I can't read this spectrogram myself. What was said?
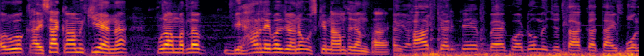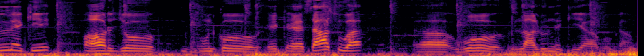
और वो ऐसा काम किया है ना पूरा मतलब बिहार लेवल जो है ना उसके नाम से जानता है। खास करके बैकवर्डों में जो ताकत आई बोलने की और जो उनको एक एहसास हुआ वो लालू ने किया वो काम।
